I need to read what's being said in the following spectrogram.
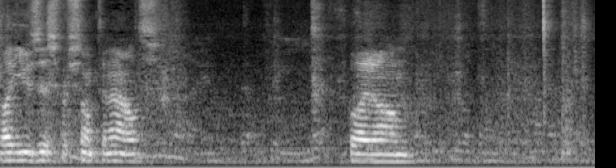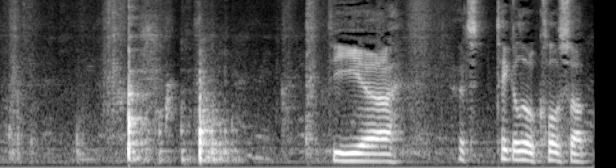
I'll use this for something else. But, um, the, uh, let's take a little close up.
